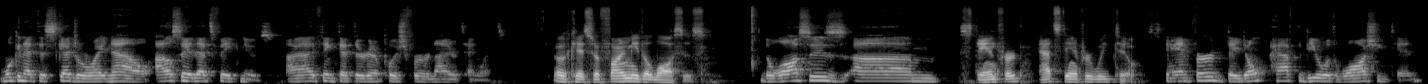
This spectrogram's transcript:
looking at the schedule right now, I'll say that's fake news. I, I think that they're going to push for nine or ten wins. Okay, so find me the losses. The losses, um, Stanford at Stanford week two. Stanford, they don't have to deal with Washington.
